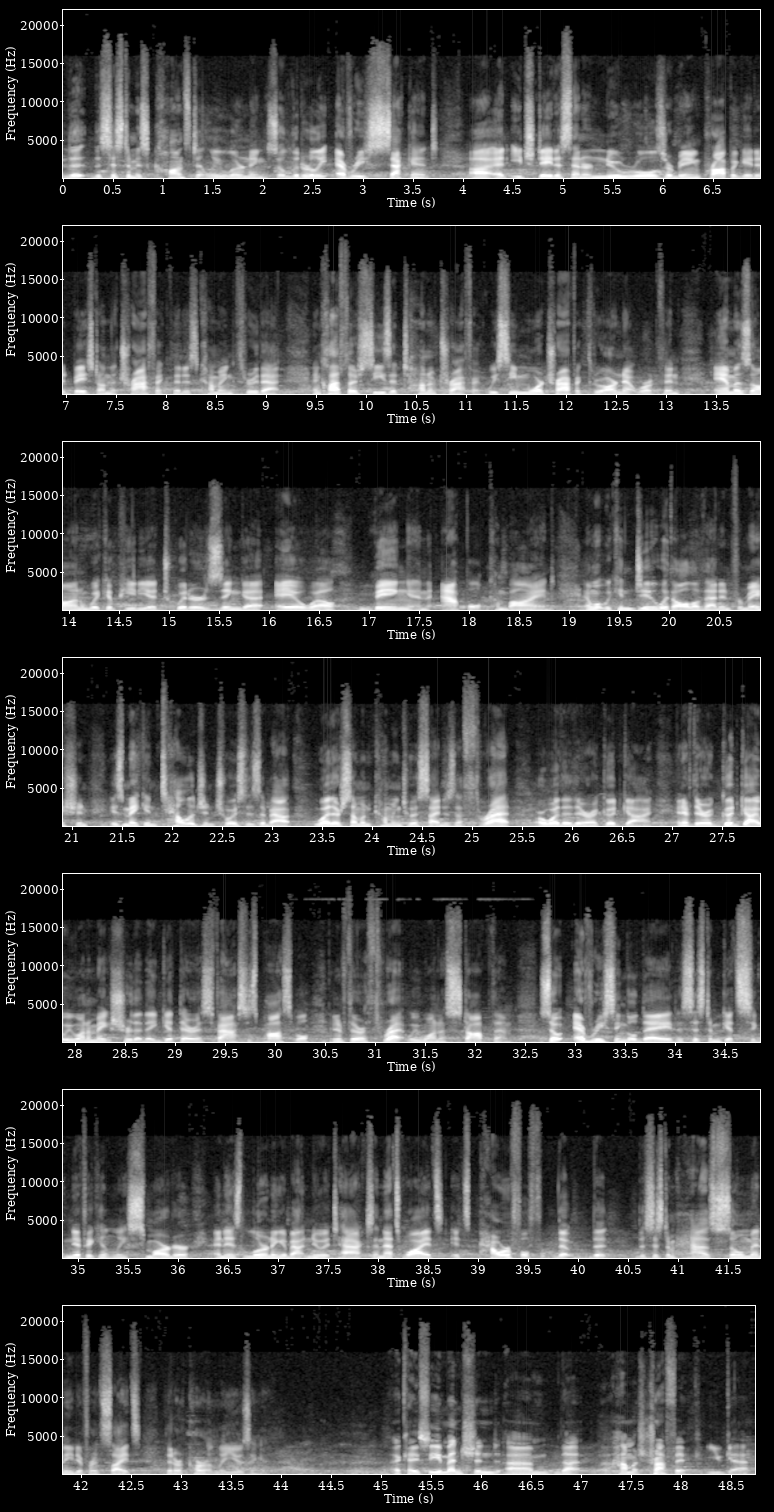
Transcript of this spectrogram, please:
the, the system is constantly learning. So, literally every second uh, at each data center, new rules are being propagated based on the traffic that is coming through that. And Cloudflare sees a ton of traffic. We see more traffic through our network than Amazon, Wikipedia, Twitter, Zynga, AOL, Bing, and Apple combined. And what we can do with all of that information is make intelligent choices about whether someone coming to a site is a threat or whether they're a good guy. And if they're a good guy, we want to make sure that they get there as fast as possible. And if they're a threat, we want to stop them. So every single day, the system gets significantly smarter and is learning about new attacks. And that's why it's it's powerful that that the system has so many different sites that are currently using it. Okay, so you mentioned um, that how much traffic you get.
